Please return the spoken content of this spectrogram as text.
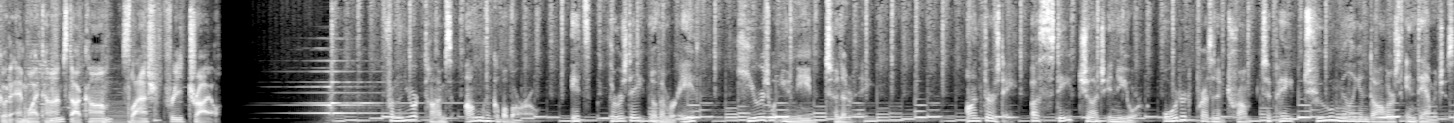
Go to nytimes.com slash free trial. From the New York Times, I'm Michael Barbaro. It's Thursday, November 8th. Here's what you need to know today. On Thursday, a state judge in New York ordered President Trump to pay $2 million in damages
